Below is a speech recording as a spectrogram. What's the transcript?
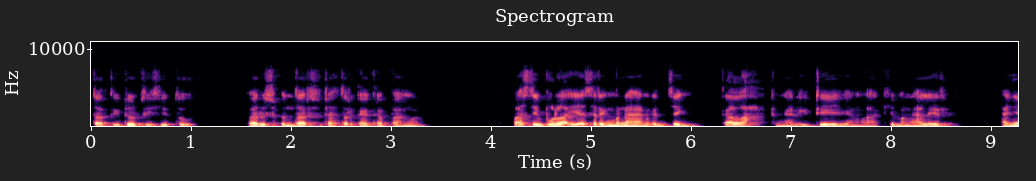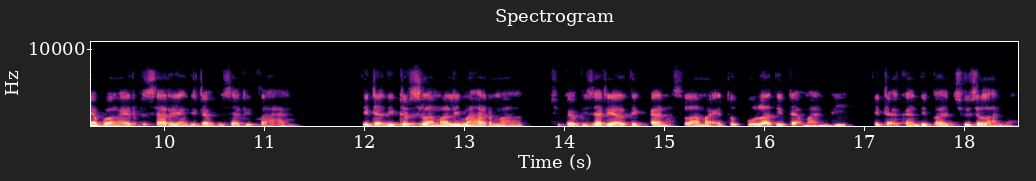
tertidur di situ. Baru sebentar sudah tergagap bangun. Pasti pula ia sering menahan kencing, kalah dengan ide yang lagi mengalir. Hanya buang air besar yang tidak bisa ditahan. Tidak tidur selama lima harmal juga bisa diartikan selama itu pula tidak mandi, tidak ganti baju celana.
